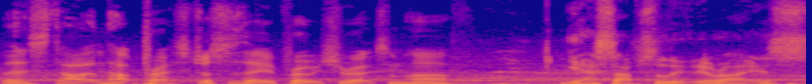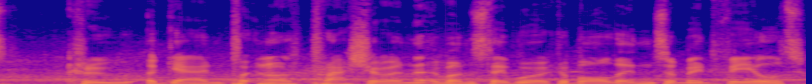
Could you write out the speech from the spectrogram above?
and then starting that press just as they approach the Wrexham half. Yes, absolutely right. As Crewe again putting on pressure and once they work the ball into midfield,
